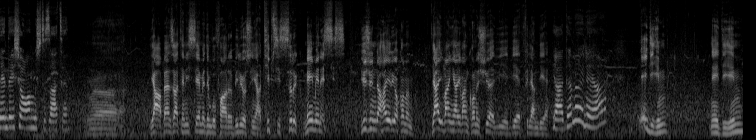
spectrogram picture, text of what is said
Ben de işe almıştı zaten. Ha. Ya ben zaten hiç sevmedim bu Faruk'u biliyorsun ya. Tipsiz, sırık, meymenetsiz. Yüzünde hayır yok onun. Yayvan yayvan konuşuyor diye, diye filan diye. Ya deme öyle ya. Ne diyeyim? Ne diyeyim?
